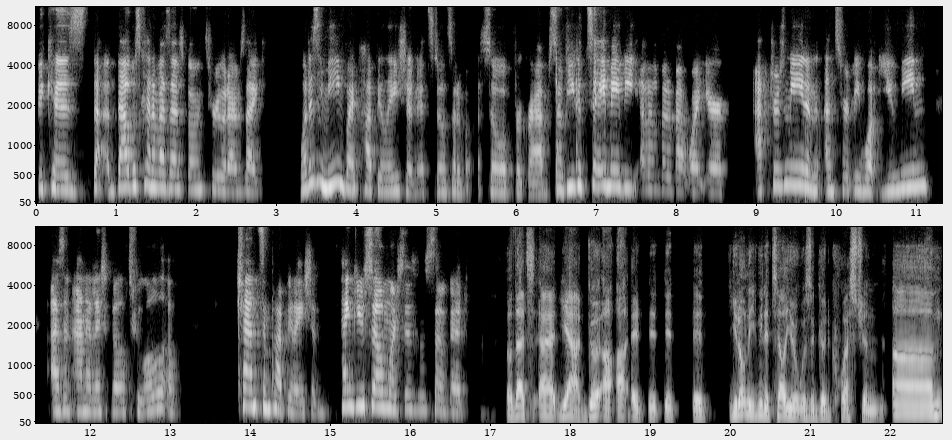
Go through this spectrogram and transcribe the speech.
Because that, that was kind of as I was going through it, I was like, what does he mean by population? It's still sort of so up for grabs. So if you could say maybe a little bit about what your actors mean and, and certainly what you mean as an analytical tool of chance and population. Thank you so much. This was so good. Oh, that's, uh, yeah, good. Uh, uh, it, it, it, it, you don't need me to tell you it was a good question. Um,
